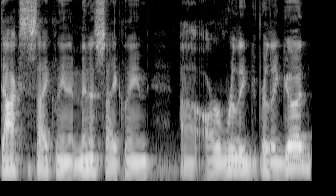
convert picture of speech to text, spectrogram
doxycycline and minocycline uh, are really really good.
